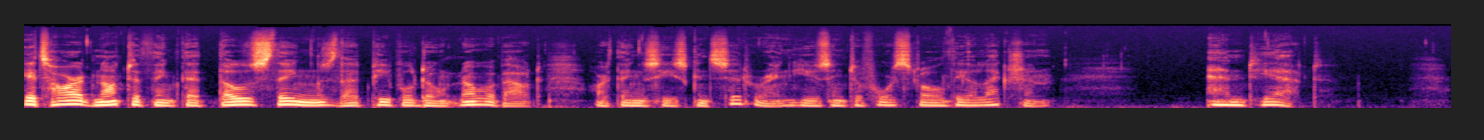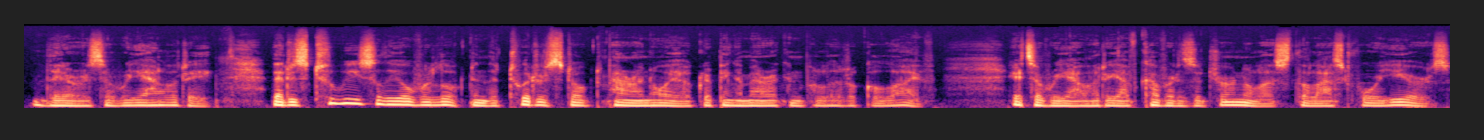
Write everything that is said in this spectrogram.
it's hard not to think that those things that people don't know about are things he's considering using to forestall the election. And yet, there is a reality that is too easily overlooked in the Twitter stoked paranoia gripping American political life. It's a reality I've covered as a journalist the last four years.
